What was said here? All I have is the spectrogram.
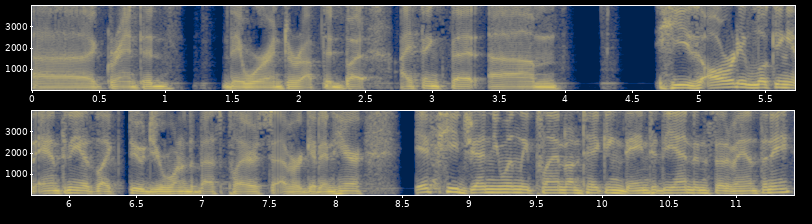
Uh, granted, they were interrupted, but I think that um, he's already looking at Anthony as like, dude, you're one of the best players to ever get in here. If he genuinely planned on taking Dane to the end instead of Anthony,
